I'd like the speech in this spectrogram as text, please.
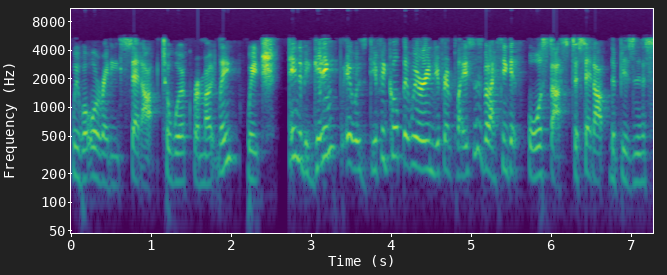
we were already set up to work remotely, which in the beginning, it was difficult that we were in different places, but I think it forced us to set up the business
